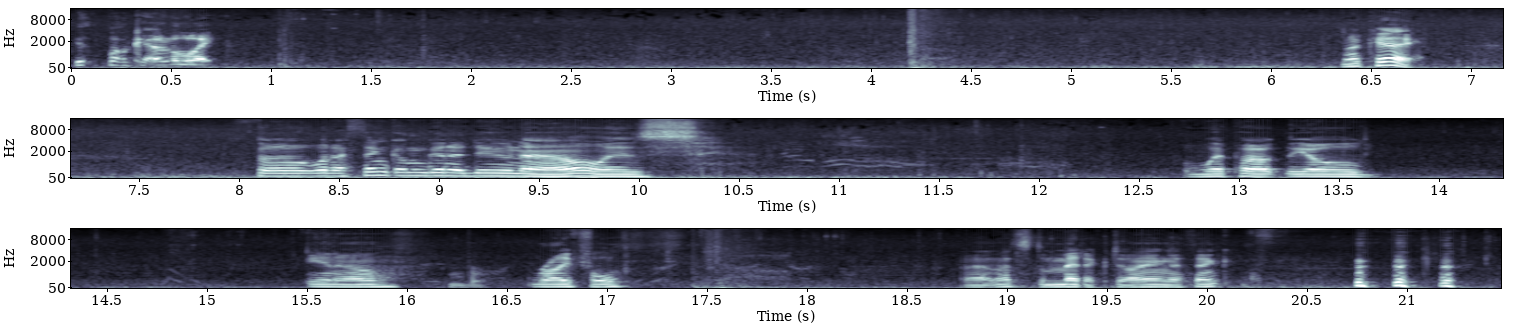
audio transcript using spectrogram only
Get the fuck out of the way! Okay. So what I think I'm gonna do now is whip out the old, you know, rifle. Uh, that's the medic dying, I think.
